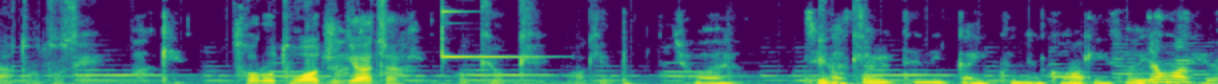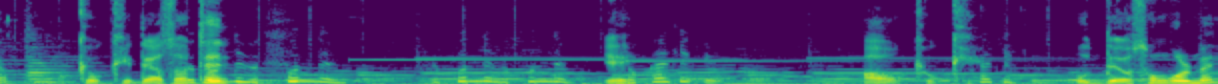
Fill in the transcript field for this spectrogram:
나 도도새 확인. 서로 도와주게 하자 오케이 오케이 확인 좋아요. 제가 썰 테니까 이쿠님 거기 서 있으세요. 안녕하세요. 오케이 오케이 내가 설텐 메코님, 메코님, 메코님, 메코님. 예? 저 칼제기요. 아 오케이 오케이. 뭔데요 송골매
